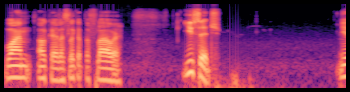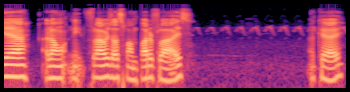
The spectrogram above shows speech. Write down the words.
Why I'm... Okay, let's look up the flower. Usage. Yeah, I don't need flowers. I'll spawn butterflies. Okay.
